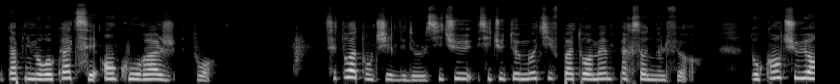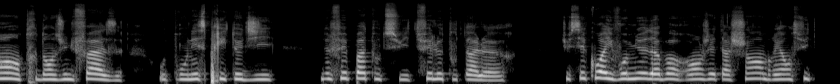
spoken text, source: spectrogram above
Étape numéro 4, c'est encourage-toi. C'est toi ton cheerleader. Si tu, si tu te motives pas toi-même, personne ne le fera. Donc quand tu entres dans une phase où ton esprit te dit ne le fais pas tout de suite, fais-le tout à l'heure. Tu sais quoi, il vaut mieux d'abord ranger ta chambre et ensuite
